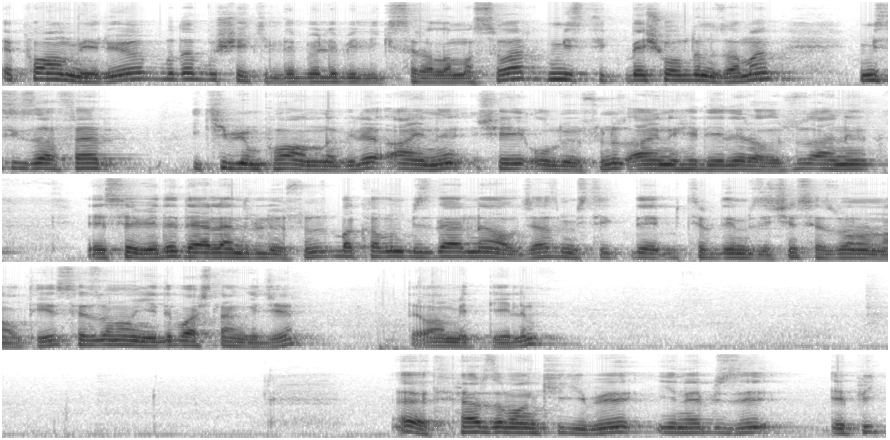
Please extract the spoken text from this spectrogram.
e, puan veriyor. Bu da bu şekilde böyle bir lig sıralaması var. Mystic 5 olduğunuz zaman Mystic Zafer 2000 puanla bile aynı şey oluyorsunuz. Aynı hediyeleri alıyorsunuz. Aynı seviyede değerlendiriliyorsunuz. Bakalım bizler ne alacağız? Mystic'te bitirdiğimiz için sezon 16'yı. Sezon 17 başlangıcı. Devam et diyelim. Evet her zamanki gibi yine bizi Epic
